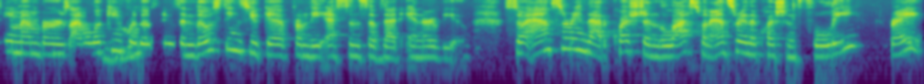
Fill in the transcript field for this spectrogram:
team members. I'm looking mm-hmm. for those things. And those things you get from the essence of that interview. So answering that question, the last one, answering the question fully, right?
